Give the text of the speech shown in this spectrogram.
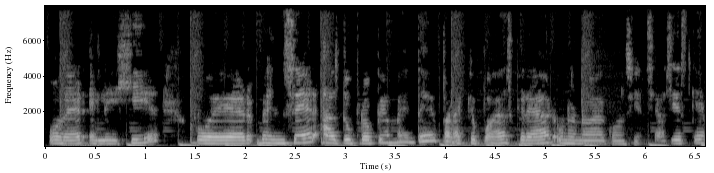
poder elegir, poder vencer a tu propia mente para que puedas crear una nueva conciencia. Así es que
